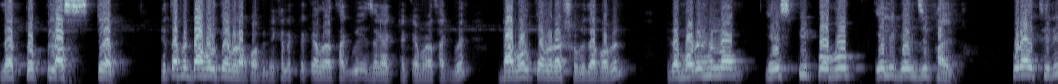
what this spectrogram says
ল্যাপটপ প্লাস ট্যাব এতে আপনি ডাবল ক্যামেরা পাবেন। এখানে একটা ক্যামেরা থাকবে, এই জায়গায় একটা ক্যামেরা থাকবে। ডাবল ক্যামেরার সুবিধা পাবেন। এটা মডেল হলো HP ProBook eleven G five পুরাই three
